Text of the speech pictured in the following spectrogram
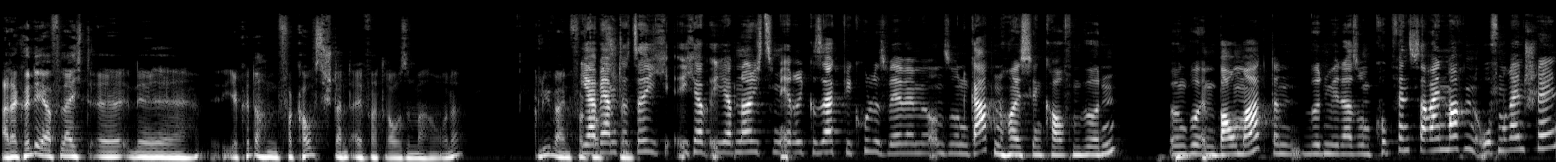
Aber da könnt ihr ja vielleicht äh, eine, ihr könnt auch einen Verkaufsstand einfach draußen machen, oder? Glühweinverkaufsstand. Ja, wir haben tatsächlich, ich habe ich hab neulich zum Erik gesagt, wie cool es wäre, wenn wir uns so ein Gartenhäuschen kaufen würden. Irgendwo im Baumarkt. Dann würden wir da so ein Guckfenster reinmachen, einen Ofen reinstellen.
